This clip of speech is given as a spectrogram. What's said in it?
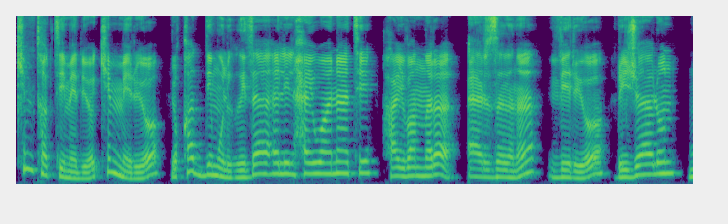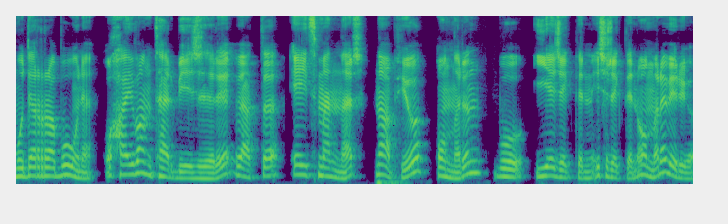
kim takdim ediyor? Kim veriyor? Yukaddimul gızâe lil hayvanati hayvanlara erzağını veriyor. Ricalun muderrabune. O hayvan terbiyecileri ve hatta eğitmenler ne yapıyor? Onların bu yiyeceklerini, içeceklerini onlara veriyor.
